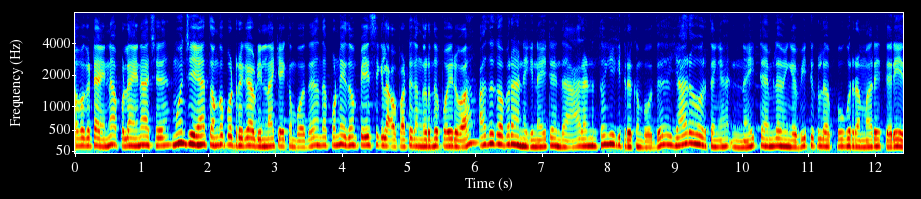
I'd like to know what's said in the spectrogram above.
அவகிட்ட என்ன புள்ள என்னாச்சு? மூஞ்சி ஏன் தொங்க போட்டிருக்க? அப்படின்லாம் கேட்கும்போது அந்த பொண்ணு எதுவும் பேசிக்கல. அவள் பாட்டுக்கு அங்கேருந்து போயிடுவா அதுக்கப்புறம் அன்னைக்கு நைட்டு இந்த ஆலன் தூங்கிக்கிட்டு இருக்கும்போது யாரோ ஒருத்தங்க நைட் டைமில் இவங்க வீட்டுக்குள்ளே போகிற மாதிரி தெரியுது.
